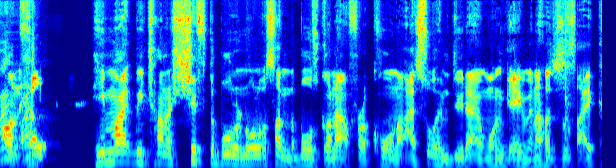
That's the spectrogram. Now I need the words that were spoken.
Can't I, help he might be trying to shift the ball and all of a sudden the ball's gone out for a corner. I saw him do that in one game and I was just like,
